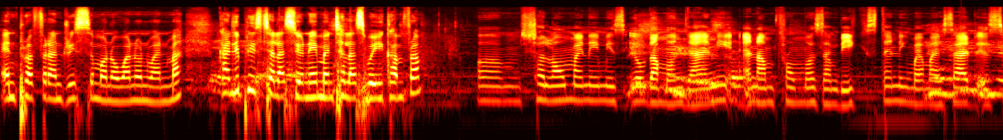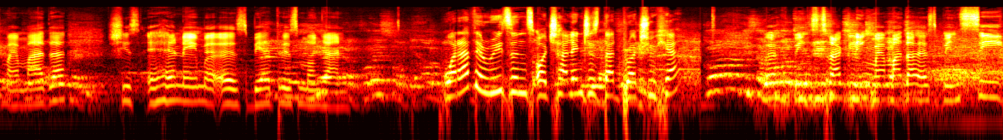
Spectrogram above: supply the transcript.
and Prophet Andres Simon on one on one. Kindly please tell us your name and tell us where you come from. Um, shalom, my name is Ilda Mondani and I'm from Mozambique. Standing by my side is my mother. She's her name is Beatrice Mondani. What are the reasons or challenges that brought you here? We've been struggling. My mother has been sick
